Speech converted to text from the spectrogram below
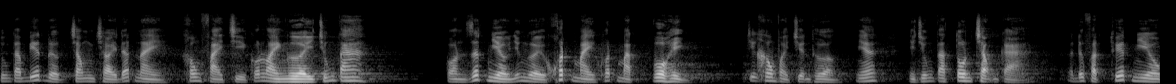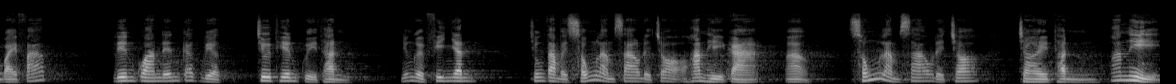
chúng ta biết được trong trời đất này không phải chỉ có loài người chúng ta còn rất nhiều những người khuất mày khuất mặt vô hình chứ không phải chuyện thường nhé. Thì chúng ta tôn trọng cả đức phật thuyết nhiều bài pháp liên quan đến các việc chư thiên quỷ thần những người phi nhân. Chúng ta phải sống làm sao để cho họ hoan hỷ cả à, sống làm sao để cho trời thần hoan hỷ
